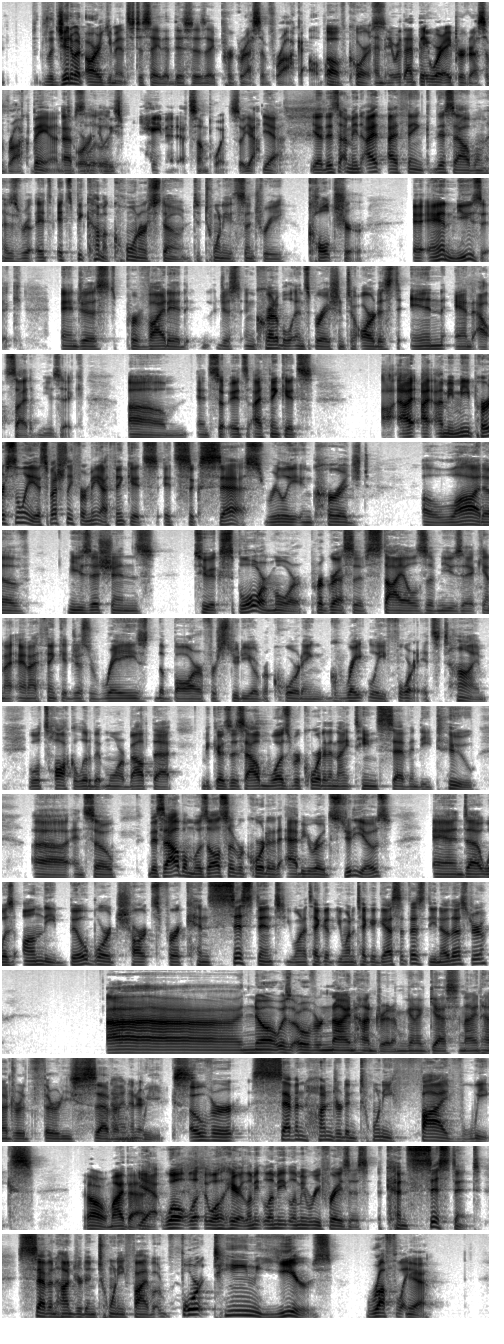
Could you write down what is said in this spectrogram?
legitimate arguments to say that this is a progressive rock album. Oh, of course. And they were that they were a progressive rock band, Absolutely. or at least became it at some point. So yeah, yeah, yeah. This, I mean, I, I think this album has re- it's it's become a cornerstone to 20th century culture and music, and just provided just incredible inspiration to artists in and outside of music. Um, and so it's I think it's. I, I, I mean, me personally, especially for me, I think it's its success really encouraged a lot of musicians to explore more progressive styles of music and I and I think it just raised the bar for studio recording greatly for its time. We'll talk a little bit more about that because this album was recorded in 1972. Uh, and so this album was also recorded at Abbey Road Studios and uh, was on the Billboard charts for a consistent. You want to take a you want to take a guess at this? Do you know this, Drew? Uh, no, it was over 900. I'm gonna guess 937 900, weeks. Over 725 weeks. Oh, my bad. Yeah. Well, well, here let me let me let me rephrase this. Consistent 725, 14 years roughly. Yeah.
